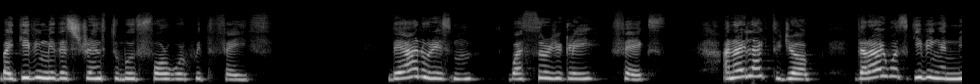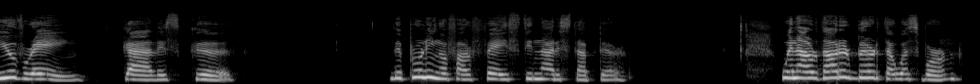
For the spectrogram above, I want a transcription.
by giving me the strength to move forward with faith. The aneurysm was surgically fixed, and I like to joke that I was giving a new brain. God is good. The pruning of our faith did not stop there. When our daughter Berta was born,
